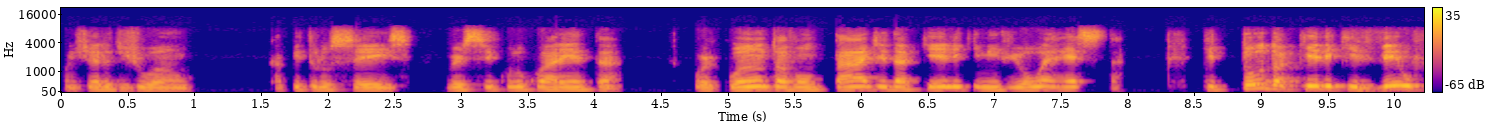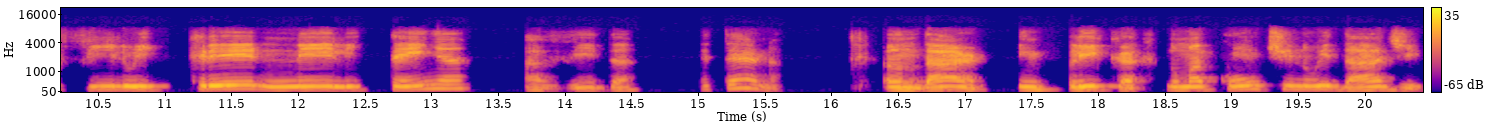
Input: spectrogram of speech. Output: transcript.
Evangelho de João, capítulo 6, versículo 40. Porquanto a vontade daquele que me enviou é esta: que todo aquele que vê o Filho e crê nele tenha a vida eterna. Andar implica numa continuidade.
